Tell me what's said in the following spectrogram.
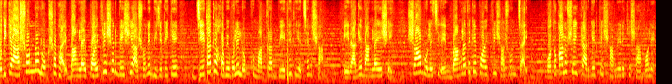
ওদিকে আসন্ন লোকসভায় বাংলায় পঁয়ত্রিশের বেশি আসনে বিজেপিকে জেতাতে হবে বলে লক্ষ্যমাত্রা বেঁধে দিয়েছেন শাহ। এর আগে বাংলায় এসেই শাহ বলেছিলেন, বাংলা থেকে পঁয়ত্রিশ আসন চাই। গতকালও সেই টার্গেটকে সামনে রেখে শাহ বলেন,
